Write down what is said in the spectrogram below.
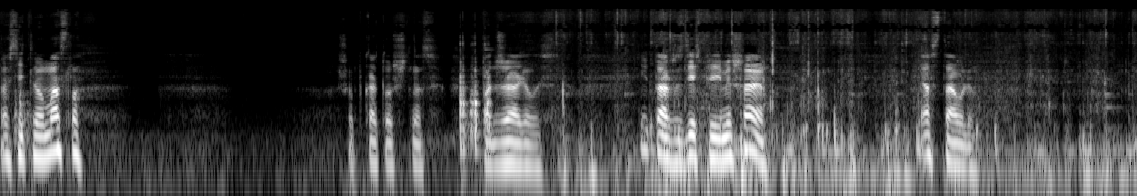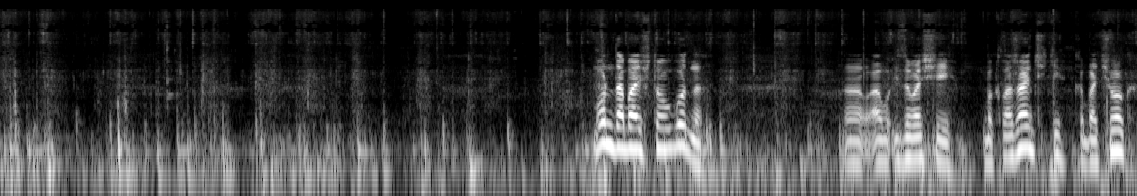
Растительного масла. Чтобы картошечка у нас поджарилась. И также здесь перемешаю. И оставлю. Можно добавить что угодно а, а, из овощей. Баклажанчики, кабачок.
